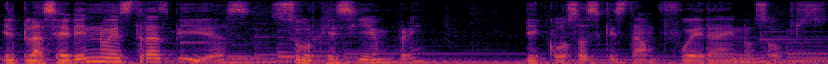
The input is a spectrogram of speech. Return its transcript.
El placer en nuestras vidas surge siempre de cosas que están fuera de nosotros,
